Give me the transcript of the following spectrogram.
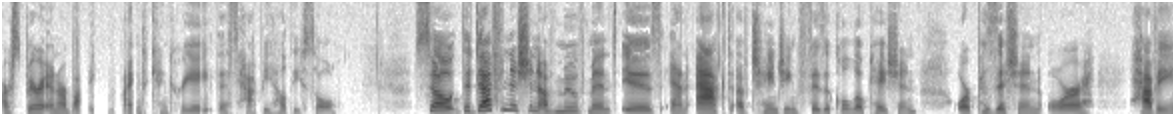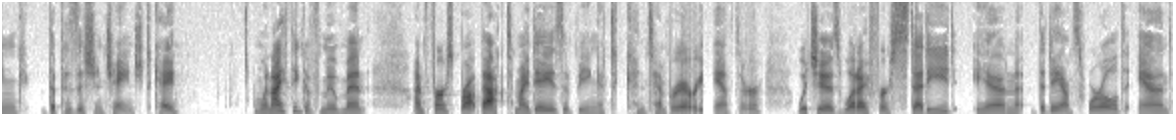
our spirit and our body combined can create this happy, healthy soul. So, the definition of movement is an act of changing physical location or position or having the position changed, okay? When I think of movement, I'm first brought back to my days of being a t- contemporary dancer which is what I first studied in the dance world. And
